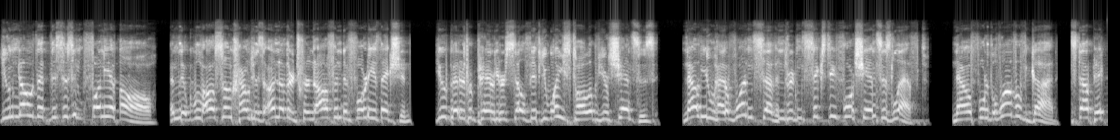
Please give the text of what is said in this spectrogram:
You know that this isn't funny at all, and that will also count as another turn off into 40th action. You better prepare yourself if you waste all of your chances. Now you have 1 764 chances left. Now for the love of God, stop it.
